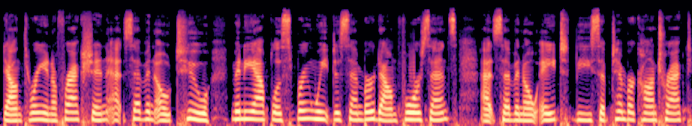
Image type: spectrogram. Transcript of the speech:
down three and a fraction at 702. Minneapolis spring wheat December down four cents at 708. The September contract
